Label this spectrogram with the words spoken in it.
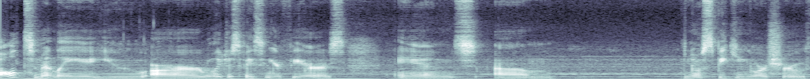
ultimately you are really just facing your fears. And um, you know speaking your truth.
